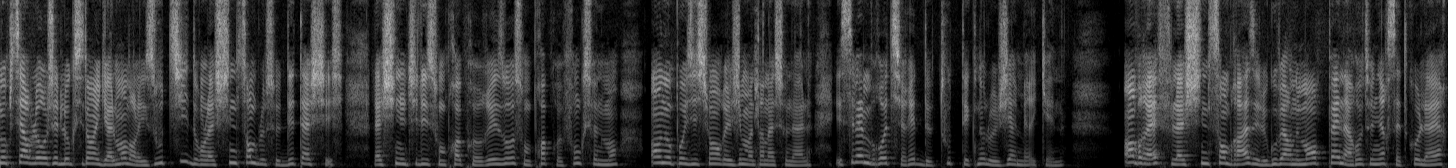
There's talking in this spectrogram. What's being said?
observe le rejet de l'Occident également dans les outils dont la Chine semble se détacher. La Chine utilise son propre réseau, son propre fonctionnement en opposition au régime international et s'est même retirée de toute technologie américaine. En bref, la Chine s'embrase et le gouvernement peine à retenir cette colère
